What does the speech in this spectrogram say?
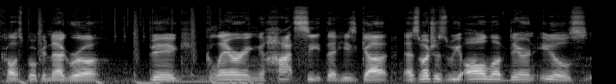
Carlos Bocanegra, big, glaring hot seat that he's got. As much as we all love Darren Eales,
